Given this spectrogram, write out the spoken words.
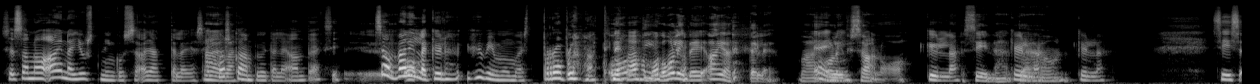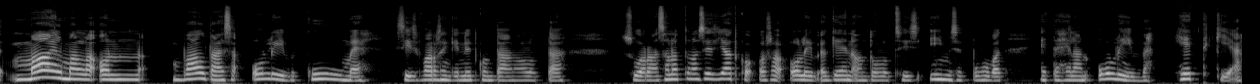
Se sanoo aina just niin kuin se ajattelee ja se ei Aivan. koskaan pyytele anteeksi. Se on välillä kyllä hy- hyvin mun mielestä problemaattinen O, hahmo. niin, Olive ei ajattele, vaan Ei Olive niin. sanoo. Kyllä, Siinähän kyllä, tämä on. kyllä. Siis maailmalla on valtaisa olive-kuume, siis varsinkin nyt kun tämä on ollut tämä suoraan sanottuna siis jatko-osa Olive Again on tullut, siis ihmiset puhuvat, että heillä on Olive-hetkiä.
